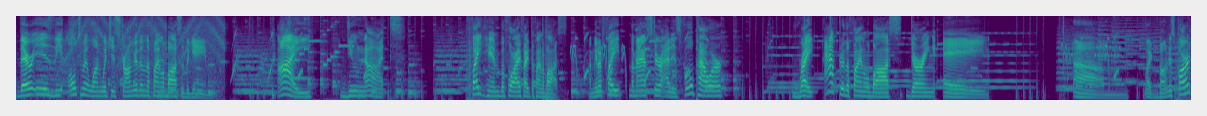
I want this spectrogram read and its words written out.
there is the ultimate one, which is stronger than the final boss of the game. I do not fight him before I fight the final boss. I'm gonna fight the master at his full power right after the final boss during a um like bonus part.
